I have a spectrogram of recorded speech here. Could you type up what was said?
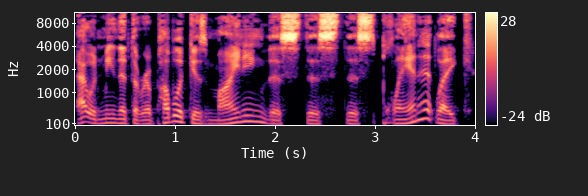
that would mean that the Republic is mining this this this planet. Like,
